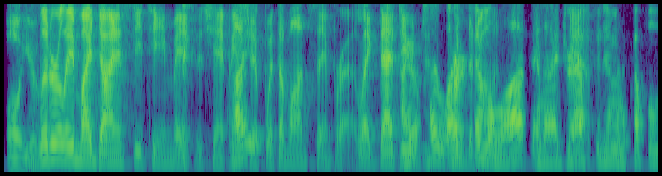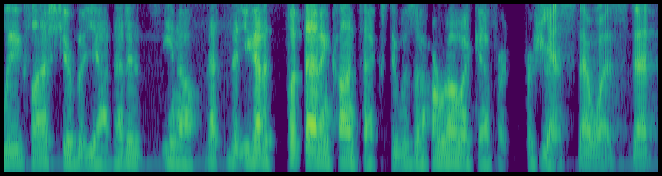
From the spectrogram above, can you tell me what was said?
all year. long. Literally, my dynasty team made it to the championship with Amon St. Brown. Like that dude I just turned liked it him on. a lot, and I drafted him in a couple leagues last year. But yeah, that is you know that, that you got to put that in context. It was a heroic effort for sure. Yes, that was that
